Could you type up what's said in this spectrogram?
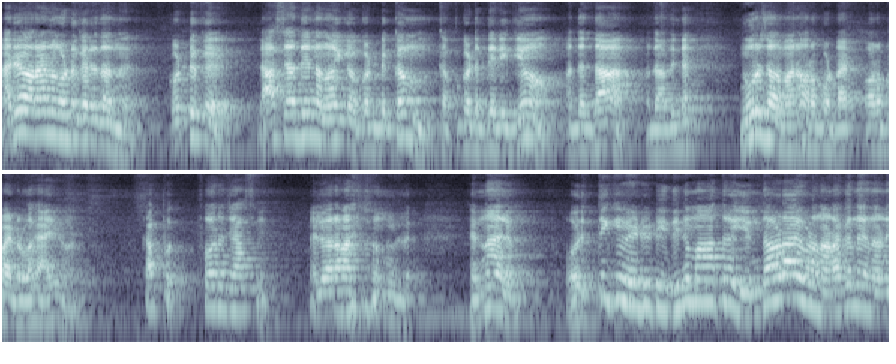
ആര് പറയണ കൊടുക്കരുതെന്ന്. കൊട്ടുക്ക്. ലാസ്റ്റ് അത് തന്നെ നോക്കിക്കോ. കൊടുക്കും കപ്പ് കൊടുത്തിരിക്കും. അതെന്താ? അത് അതിന്റെ നൂറ് ശതമാനം ഉറപ്പോട്ട ഉറപ്പായിട്ടുള്ള കാര്യമാണ്. Cup for Jasmine. അതിൽ വേറെ മാറ്റമൊന്നുമില്ല എന്നാലും ഒരുത്തിക്ക് വേണ്ടിയിട്ട് ഇതിന് മാത്രം എന്താടാ ഇവിടെ നടക്കുന്നതെന്നാണ്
